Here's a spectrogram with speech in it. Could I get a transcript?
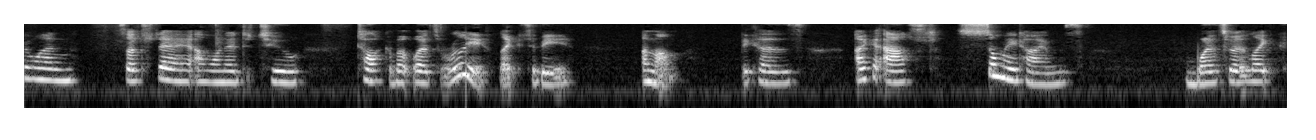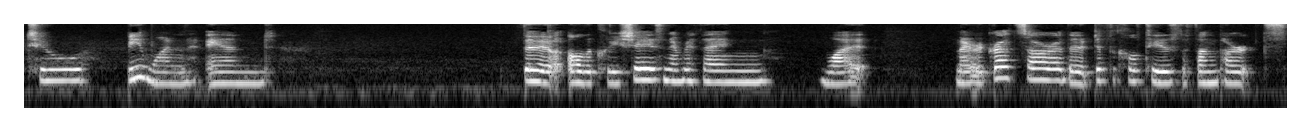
everyone! So today I wanted to talk about what it's really like to be a mom because I get asked so many times what it's really like to be one and the all the cliches and everything, what my regrets are, the difficulties, the fun parts,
